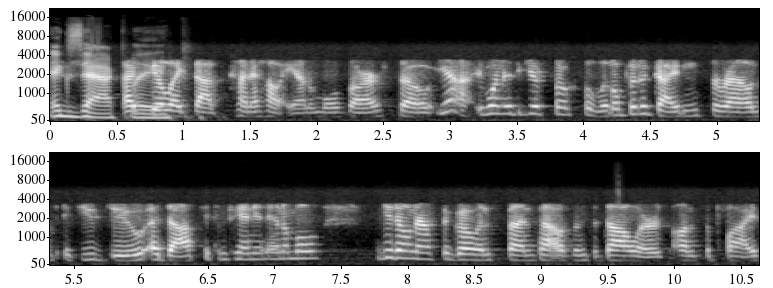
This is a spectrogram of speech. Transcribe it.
Exactly. I feel like that's kind of how animals are. So yeah, I wanted to give folks a little bit of guidance around if you do adopt a companion animal, you don't have to go and spend thousands of dollars on supplies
